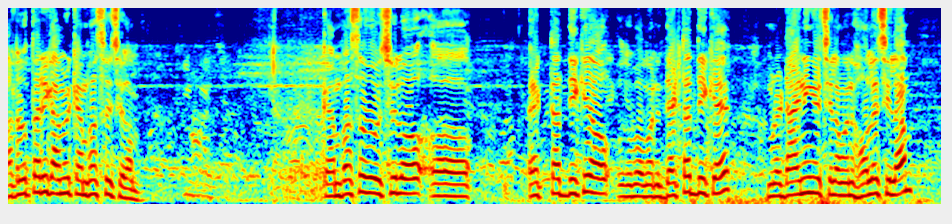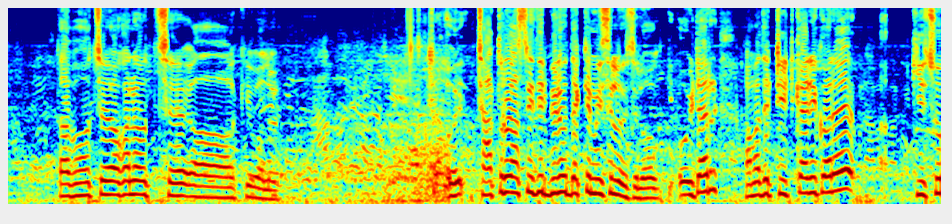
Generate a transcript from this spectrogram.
আঠারো তারিখ আমি ক্যাম্পাসে ছিলাম। ক্যাম্পাসে হয়েছিল একটার দিকে মানে দেড়টার দিকে আমরা ডাইনিংয়ে ছিলাম মানে হলে ছিলাম। তারপর হচ্ছে ওখানে হচ্ছে কি বলে? ওই ছাত্র রাজনীতির বিরুদ্ধে একটা মিছিল হয়েছিল। ওইটার আমাদের টিটকারি করে কিছু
